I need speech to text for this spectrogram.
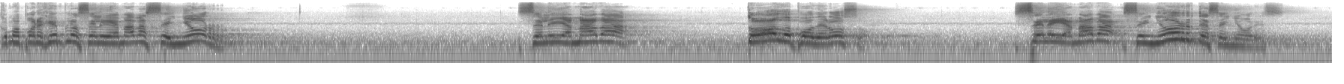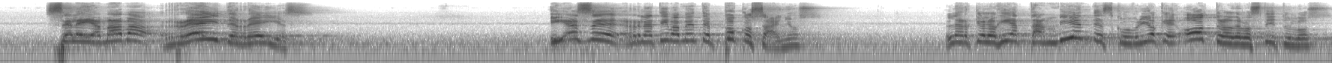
como por ejemplo se le llamaba Señor, se le llamaba Todopoderoso, se le llamaba Señor de Señores se le llamaba rey de reyes. Y hace relativamente pocos años, la arqueología también descubrió que otro de los títulos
